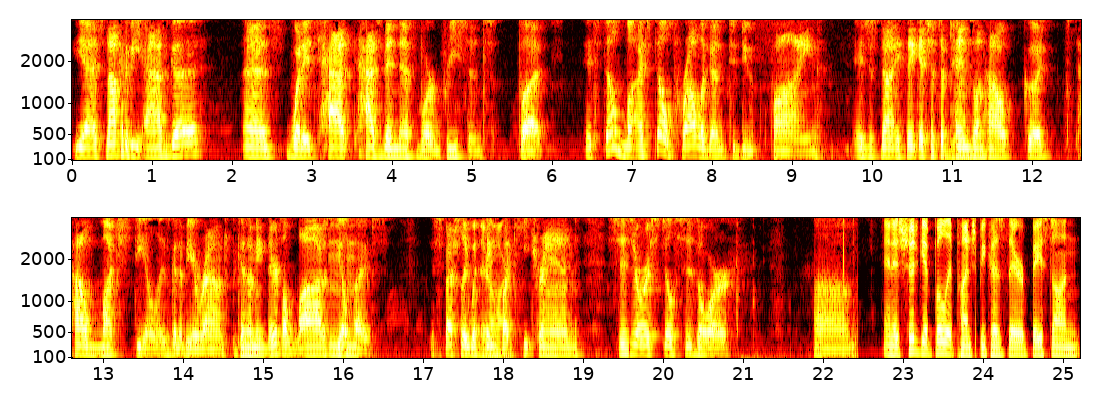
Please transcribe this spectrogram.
yeah, it's not going to be as good as what it had has been if more recent, but it's still I still probably going to do fine. It's just not. I think it just depends on how good, how much steel is going to be around. Because I mean, there's a lot of steel types, especially with Mm-hmm. There things are. like Heatran. Scizor is still Scizor. And it should get bullet punch because they're based on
